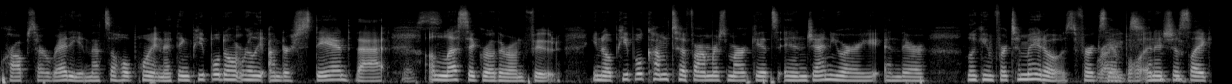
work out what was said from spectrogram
crops are ready. And that's the whole point. And I think people don't really understand that Yes. unless they grow their own food. You know, people come to farmers markets in January and they're looking for tomatoes, for example. Right. And it's just like,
